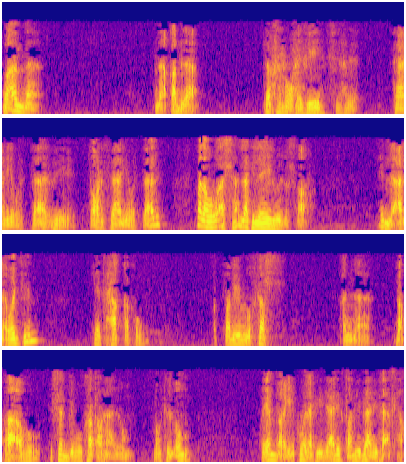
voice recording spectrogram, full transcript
وأما ما قبل نفخ الروح فيه في الشهر الثاني والثالث في الطور الثاني والثالث فالأمر أسهل لكن لا يجوز الإصرار إلا على وجه يتحقق الطبيب المختص أن بقاءه يسبب خطرا على الأم موت الأم. وينبغي أن يكون في ذلك طبيبان فأكثر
